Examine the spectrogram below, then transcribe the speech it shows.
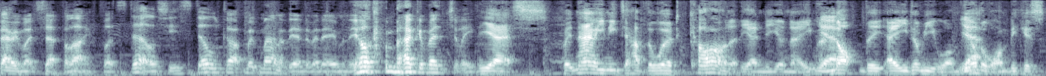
very much set for life, but still, she's still got McMahon at the end of her name, and they all come back eventually. Yes, but now you need to have the word Khan at the end of your name, yeah. and not the AEW one, the yeah. other one, because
